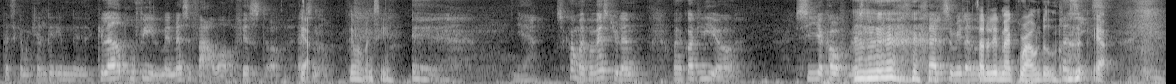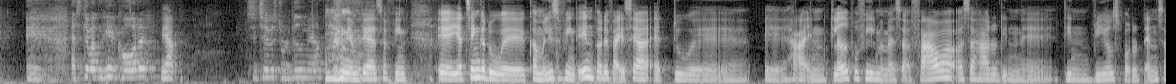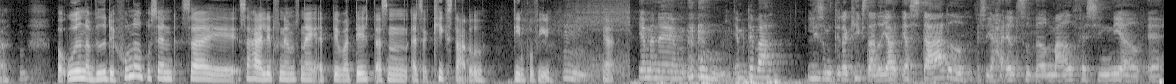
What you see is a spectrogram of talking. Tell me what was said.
hvad skal man kalde det, en øh, glad profil med en masse farver og fest og alt Ja, sådan noget. det må man sige. Øh, ja, så kommer jeg fra Vestjylland, og jeg kan godt lide at sige, at jeg kommer fra Vestjylland. Der er ligesom et eller andet. Så er du lidt mere grounded. Præcis. ja. Øh, altså, det var den helt korte. ja. Sig til, hvis du vil vide mere. Jamen, det er så fint. Øh, Jeg tænker, du øh, kommer lige så fint ind på det faktisk her, at du øh, øh, har en glad profil med masser af farver, og så har du din, øh, din reels, hvor du danser. Og uden at vide det 100%, så, øh, så har jeg lidt fornemmelsen af, at det var det, der sådan, altså kickstartede din profil. Mm. Ja. Jamen, øh, jamen, det var ligesom det, der kickstartede. Jeg, jeg startede, altså jeg har altid været meget fascineret af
